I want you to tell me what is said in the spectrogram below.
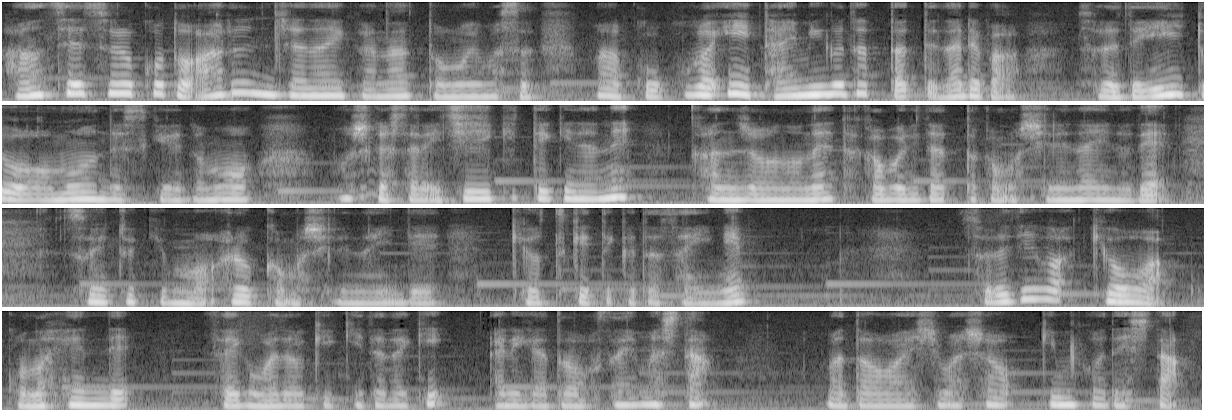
反省することあるんじゃないかなと思います。まあここがいいタイミングだったってなればそれでいいとは思うんですけれどももしかしたら一時期的なね感情のね高ぶりだったかもしれないのでそういう時もあるかもしれないんで気をつけてくださいね。それでは今日はこの辺で最後までお聴きいただきありがとうございました。またお会いしましょう。きみこでした。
